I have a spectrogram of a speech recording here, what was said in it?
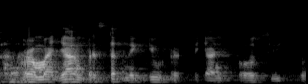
громадян, представників християнського світу.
